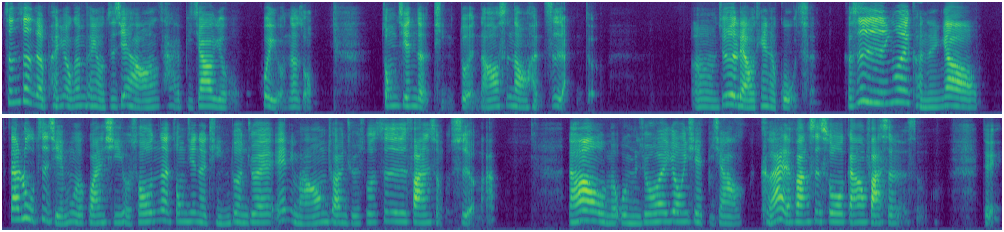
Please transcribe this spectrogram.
真正的朋友跟朋友之间，好像才比较有会有那种中间的停顿，然后是那种很自然的，嗯，就是聊天的过程。可是因为可能要在录制节目的关系，有时候那中间的停顿就会，哎，你们好像突然觉得说是发生什么事了嘛？然后我们我们就会用一些比较可爱的方式说刚刚发生了什么。对，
